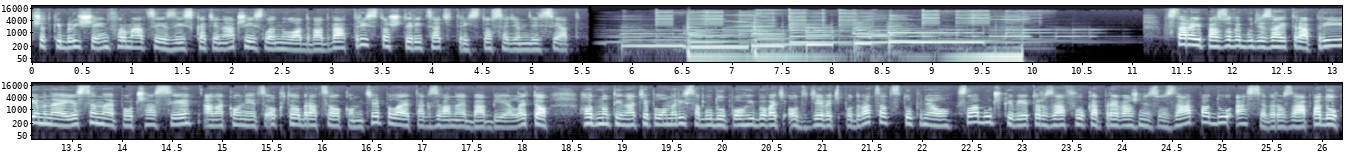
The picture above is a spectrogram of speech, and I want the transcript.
Všetky bližšie informácie získate na čísle 022 340 370. Starej Pazove bude zajtra príjemné jesenné počasie a na koniec októbra celkom teplé, tzv. babie leto. Hodnoty na teplomery sa budú pohybovať od 9 po 20 stupňov. Slabúčky vietor zafúka prevažne zo západu a severozápadu.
